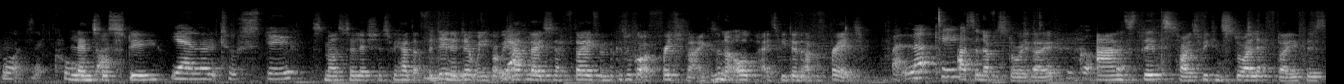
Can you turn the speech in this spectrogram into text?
what's it called? Lentil Like- stew. Yeah, lentil stew. Smells delicious. We had that for dinner, didn't we? But we Yeah. had loads left over because we've got a fridge now, because in an old place we didn't have a fridge. But lucky. That's another story though. And this time so we can store our leftovers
